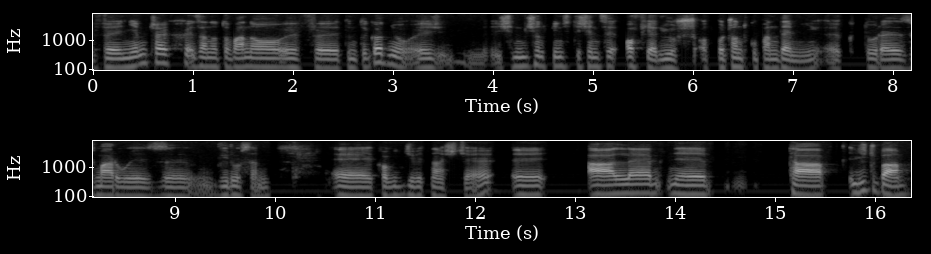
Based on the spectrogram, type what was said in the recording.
w Niemczech zanotowano w tym tygodniu 75 y, tysięcy ofiar już od początku pandemii, które zmarły z wirusem COVID-19, ale ta liczba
